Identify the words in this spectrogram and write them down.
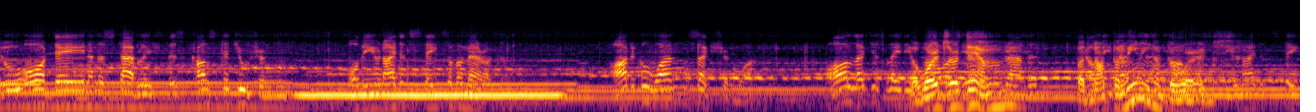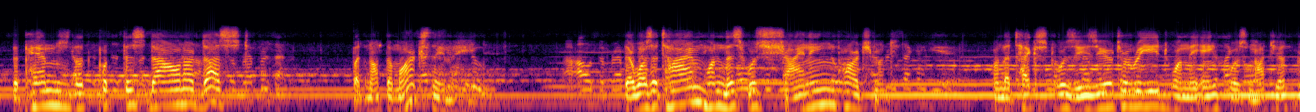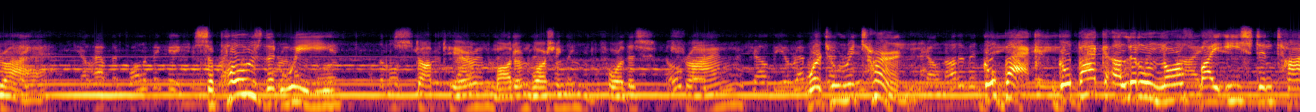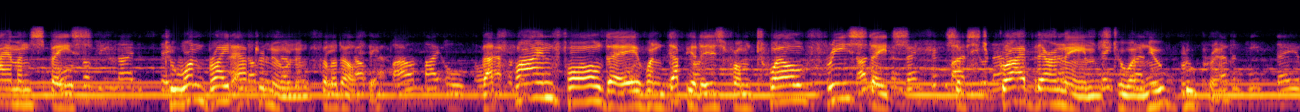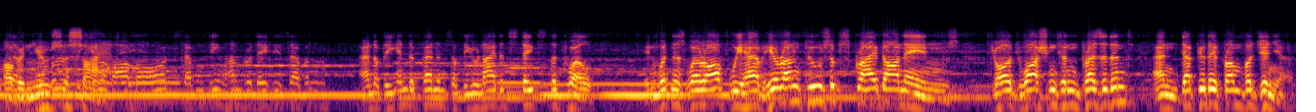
do ordain and establish this Constitution for the United States of America. Article 1, Section 1. The words are dim, but not the meaning of the words. the United States, The pens that put this down are dust, but not the marks they made. two. The House of There was a time when this was shining parchment, every second year. when the text was easier to read, when the ink was not yet dry. Shall have the qualifications Suppose that we of the most stopped here in modern Washington before this shrine were to return. Go back, go back a little north by east in time and space to one bright afternoon in Philadelphia. That fine fall day when deputies from 12 free states subscribed their names to a new blueprint of a new society. Of our Lord, 1787, and of the independence of the United States the twelfth, in witness whereof we have hereunto subscribed our names George Washington, President, and Deputy from Virginia.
